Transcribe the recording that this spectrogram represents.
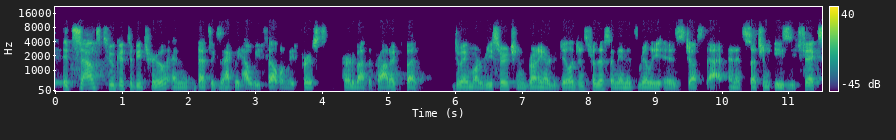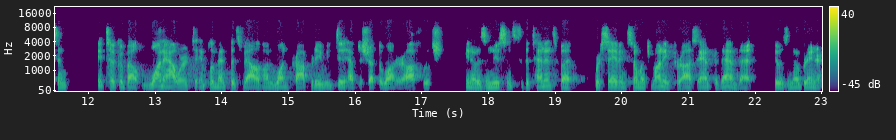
It sounds too good to be true. And that's exactly how we felt when we first heard about the product. But doing more research and running our due diligence for this, I mean, it really is just that. And it's such an easy fix. And it took about one hour to implement this valve on one property. We did have to shut the water off, which, you know, is a nuisance to the tenants, but we're saving so much money for us and for them that it was a no brainer.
